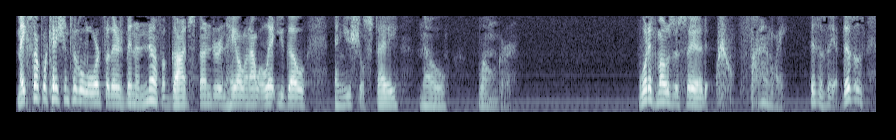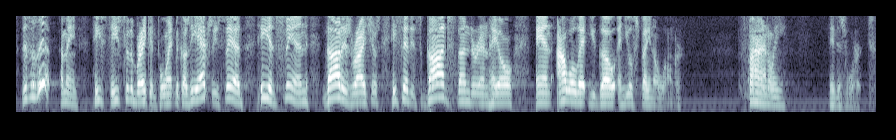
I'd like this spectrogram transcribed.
Make supplication to the Lord, for there's been enough of God's thunder and hail, and I will let you go, and you shall stay no longer. What if Moses said, finally, this is it. This is this is it. I mean, he's he's to the breaking point because he actually said he had sinned. God is righteous. He said it's God's thunder and hell and I will let you go, and you'll stay no longer. Finally, it has worked.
